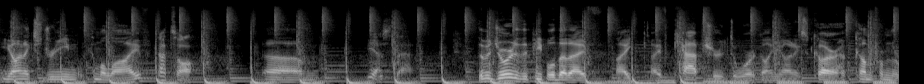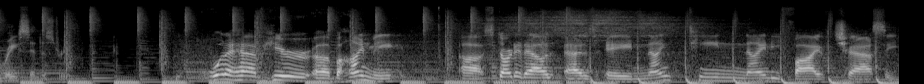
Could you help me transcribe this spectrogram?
Yannick's dream come alive. That's all. Um, yeah. Just that. The majority of the people that I've, I, have i have captured to work on Yannick's car have come from the race industry. What I have here uh, behind me uh, started out as a 1995 chassis.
